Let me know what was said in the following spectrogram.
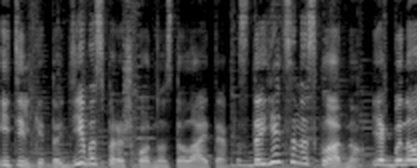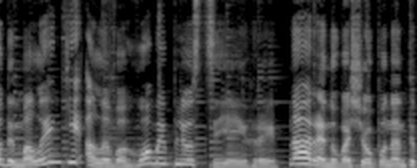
і тільки тоді безперешкодно здолайте. Здається, не складно, якби не один маленький, але вагомий плюс цієї гри. На арену ваші опоненти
